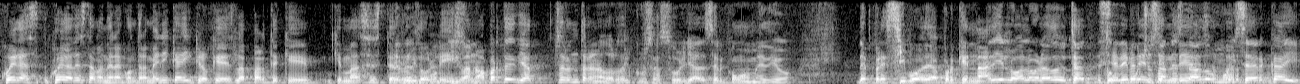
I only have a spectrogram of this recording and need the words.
juega de esta manera contra América y creo que es la parte que, más este ruido le hizo. ¿no? Aparte ya ser entrenador del Cruz Azul ya de ser como medio depresivo, porque nadie lo ha logrado. O sea, muchos han estado muy cerca y,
